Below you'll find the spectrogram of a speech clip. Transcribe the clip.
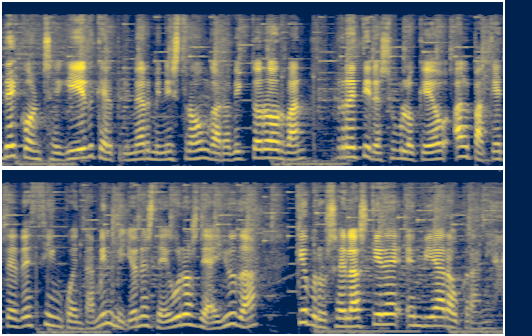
de conseguir que el primer ministro húngaro Víctor Orbán retire su bloqueo al paquete de 50.000 millones de euros de ayuda que Bruselas quiere enviar a Ucrania.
